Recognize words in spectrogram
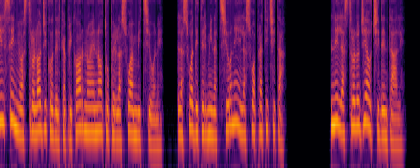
Il segno astrologico del Capricorno è noto per la sua ambizione, la sua determinazione e la sua praticità. Nell'astrologia occidentale,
